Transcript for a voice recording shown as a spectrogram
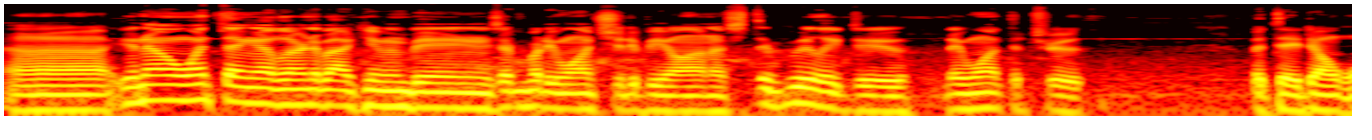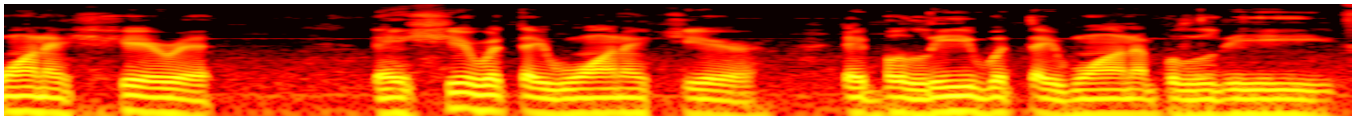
Uh, you know, one thing I learned about human beings, everybody wants you to be honest. They really do. They want the truth, but they don't want to hear it. They hear what they want to hear. They believe what they want to believe.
